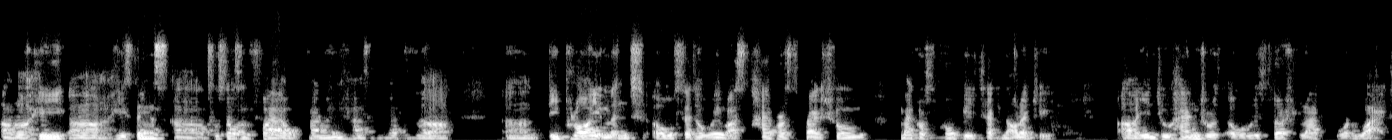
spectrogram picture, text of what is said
Uh, he uh, he since uh, 2005, Baron has led the uh, deployment of CytoViva's hyperspectral microscopy technology uh, into hundreds of research labs worldwide.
